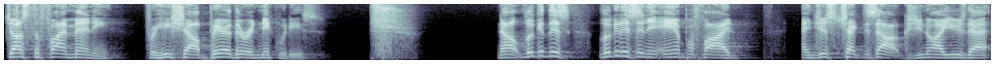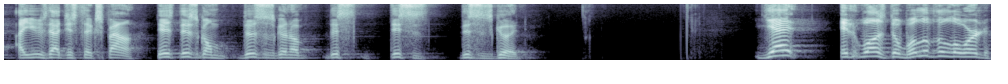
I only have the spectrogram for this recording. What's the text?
justify many, for he shall bear their iniquities. Now look at this, look at this in the amplified, and just check this out, because you know I use that, I use that just to expound. This, this is gonna, this is gonna, this this is, this is good. Yet it was the will of the Lord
